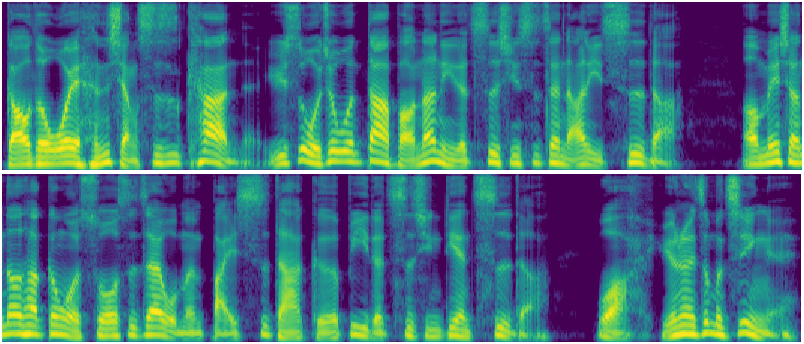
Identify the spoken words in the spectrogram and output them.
搞得我也很想试试看呢。于是我就问大宝：“那你的刺青是在哪里刺的？”哦，没想到他跟我说是在我们百事达隔壁的刺青店刺的。哇，原来这么近诶。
